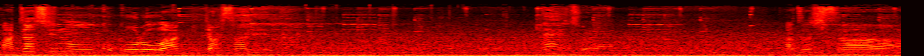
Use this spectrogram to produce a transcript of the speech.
私の心は満たされない。何それ。私さ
